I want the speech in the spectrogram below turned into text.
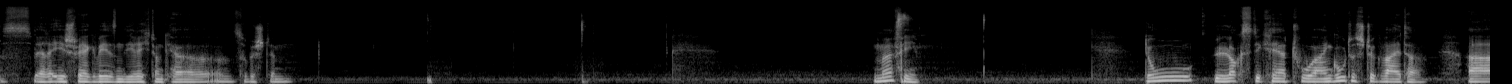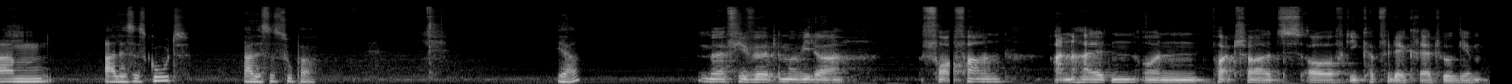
Es wäre eh schwer gewesen, die Richtung zu bestimmen. Murphy, du lockst die Kreatur ein gutes Stück weiter. Ähm, alles ist gut, alles ist super. Ja? Murphy wird immer wieder vorfahren, anhalten und Potshots auf die Köpfe der Kreatur geben.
